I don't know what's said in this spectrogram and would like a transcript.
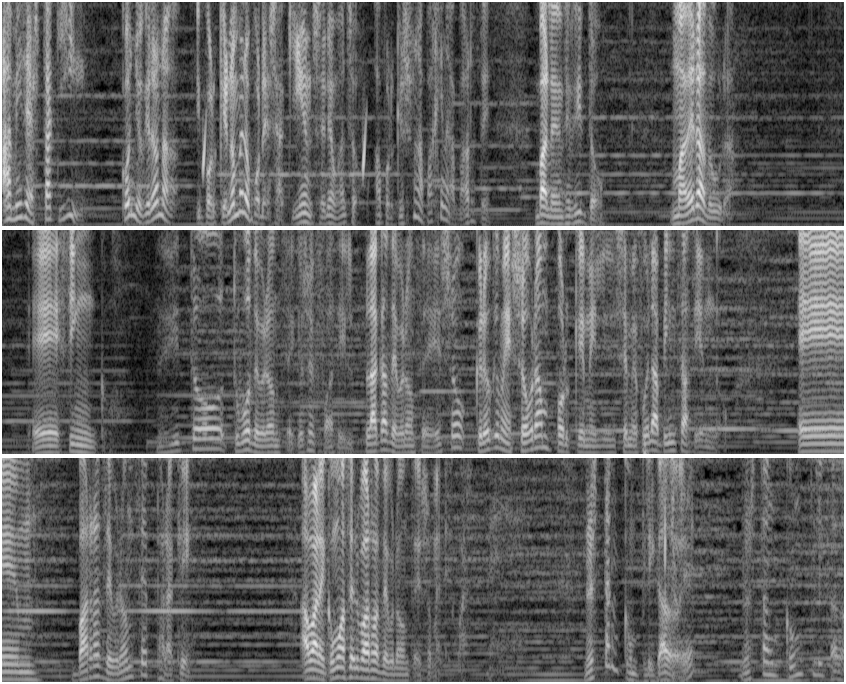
Ah, mira, está aquí. Coño, que era. ¿Y por qué no me lo pones aquí, en serio, macho? Ah, porque es una página aparte Vale, necesito madera dura Eh, 5 Necesito tubos de bronce, que eso es fácil Placas de bronce, eso creo que me sobran porque se me fue la pinza haciendo eh, Barras de bronce, ¿para qué? Ah, vale, ¿cómo hacer barras de bronce? Eso me da igual No es tan complicado, ¿eh? No es tan complicado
